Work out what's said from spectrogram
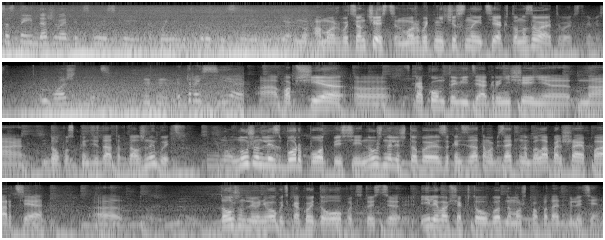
состоит даже в этой экстремистской какой-нибудь группе Ну, а может быть, он честен, может быть, нечестны те, кто называет его экстремистом. Может быть. Это Россия. А вообще э, в каком-то виде ограничения на допуск кандидатов должны быть? Ну, нужен ли сбор подписей? Нужно ли, чтобы за кандидатом обязательно была большая партия? Э, должен ли у него быть какой-то опыт? То есть, э, или вообще кто угодно может попадать в бюллетень?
